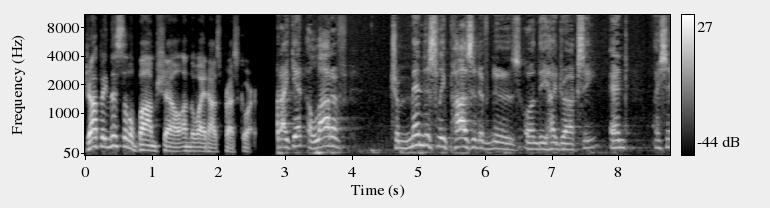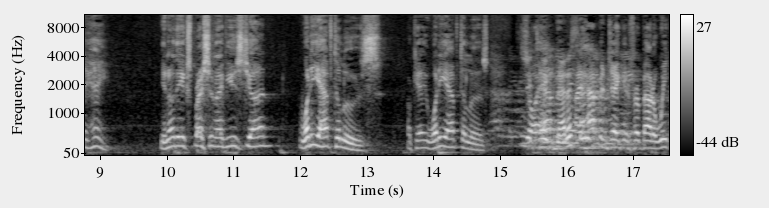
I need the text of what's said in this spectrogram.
dropping this little bombshell on the White House press corps. But I get a lot of tremendously positive news on the hydroxy, and I say, hey, you know the expression I've used, John? What do you have to lose? Okay, what do you have to lose? So I take medicine? I have been taking it for about a week,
